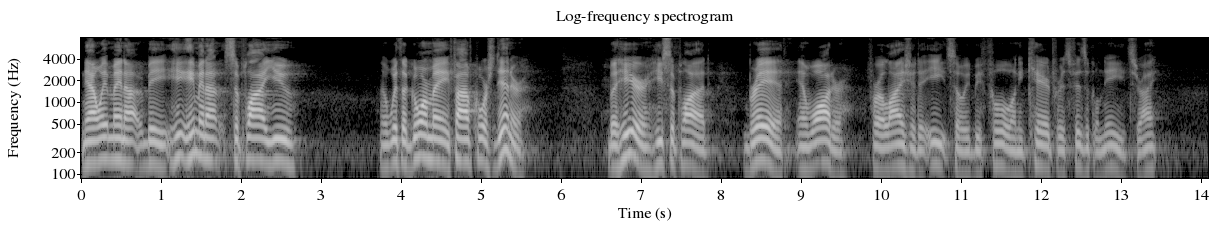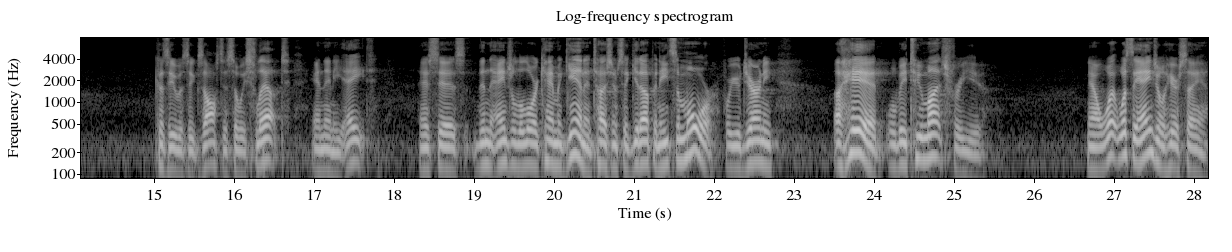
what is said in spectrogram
Now, it may not be, he, he may not supply you with a gourmet five course dinner, but here he supplied bread and water for Elijah to eat so he'd be full and he cared for his physical needs, right? Because he was exhausted. So he slept and then he ate. And it says, Then the angel of the Lord came again and touched him and said, Get up and eat some more, for your journey ahead will be too much for you. Now, what, what's the angel here saying?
